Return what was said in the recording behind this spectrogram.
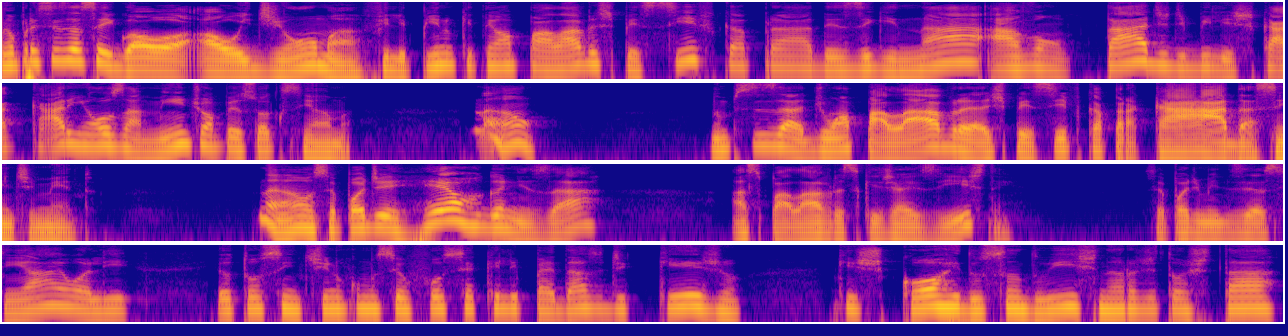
Não precisa ser igual ao idioma filipino que tem uma palavra específica para designar a vontade de beliscar carinhosamente uma pessoa que se ama. Não. Não precisa de uma palavra específica para cada sentimento. Não, você pode reorganizar as palavras que já existem. Você pode me dizer assim: "Ah, eu ali, eu tô sentindo como se eu fosse aquele pedaço de queijo que escorre do sanduíche na hora de tostar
